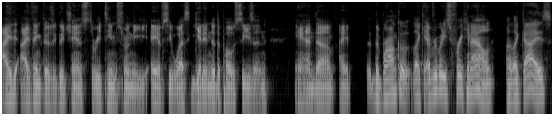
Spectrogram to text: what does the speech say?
I I think there's a good chance three teams from the AFC West get into the postseason, and um, I the Bronco like everybody's freaking out. I'm like guys,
